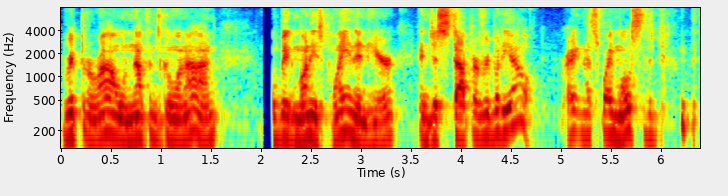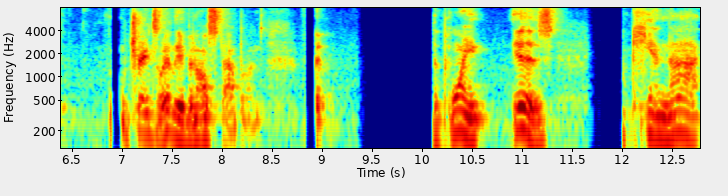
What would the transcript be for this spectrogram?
rip it around when nothing's going on, no big money's playing in here, and just stop everybody out right? And that's why most of the trades lately have been all stop runs. But the point is, you cannot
